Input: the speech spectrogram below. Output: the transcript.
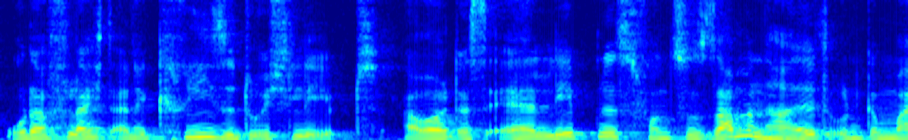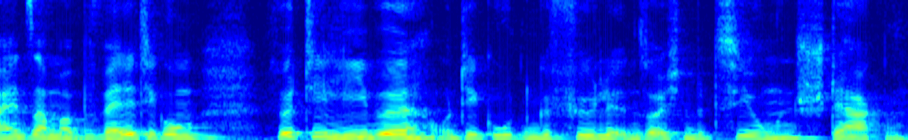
oder vielleicht eine Krise durchlebt. Aber das Erlebnis von Zusammenhalt und gemeinsamer Bewältigung wird die Liebe und die guten Gefühle in solchen Beziehungen stärken.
